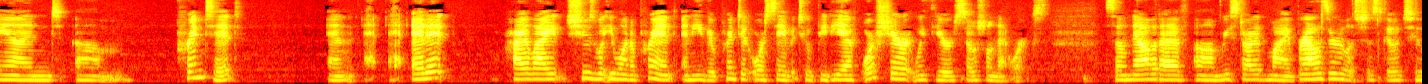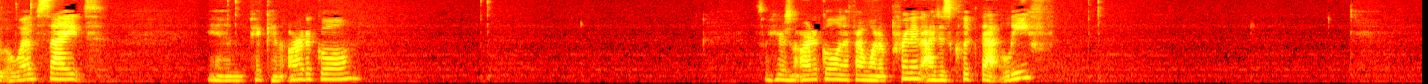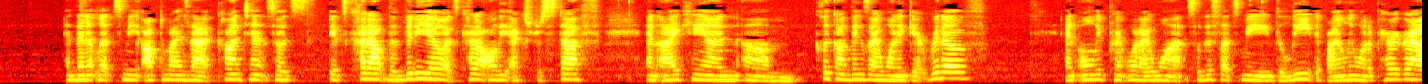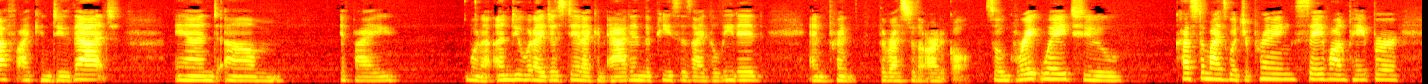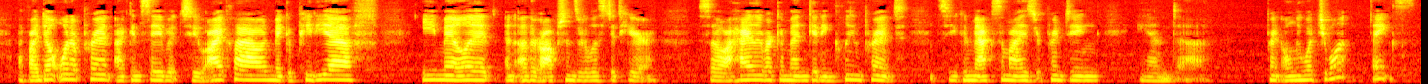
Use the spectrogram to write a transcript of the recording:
and um, print it and edit, highlight, choose what you want to print, and either print it or save it to a PDF or share it with your social networks. So now that I've um, restarted my browser, let's just go to a website and pick an article. So here's an article, and if I want to print it, I just click that leaf and then it lets me optimize that content. So it's it's cut out the video it's cut out all the extra stuff and I can um, click on things I want to get rid of and only print what I want. So this lets me delete. If I only want a paragraph I can do that. And um, if I want to undo what I just did I can add in the pieces I deleted and print the rest of the article. So a great way to customize what you're printing save on paper if I don't want to print, I can save it to iCloud, make a PDF, email it, and other options are listed here. So I highly recommend getting Clean Print so you can maximize your printing and uh, print only what you want. Thanks.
